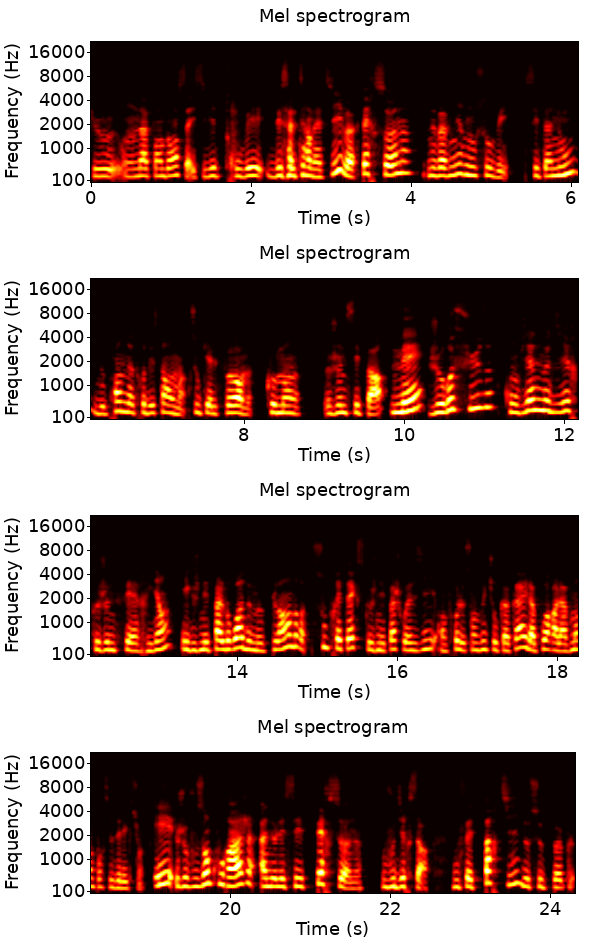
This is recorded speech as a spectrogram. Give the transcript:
qu'on a tendance à essayer de trouver des alternatives. Personne ne va venir nous sauver. C'est à nous de prendre notre destin en main. Sous quelle forme, comment, je ne sais pas. Mais je refuse qu'on vienne me dire que je ne fais rien et que je n'ai pas le droit de me plaindre sous prétexte que je n'ai pas choisi entre le sandwich au caca et la poire à lavement pour ces élections. Et je vous encourage à ne laisser personne vous dire ça. Vous faites partie de ce peuple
